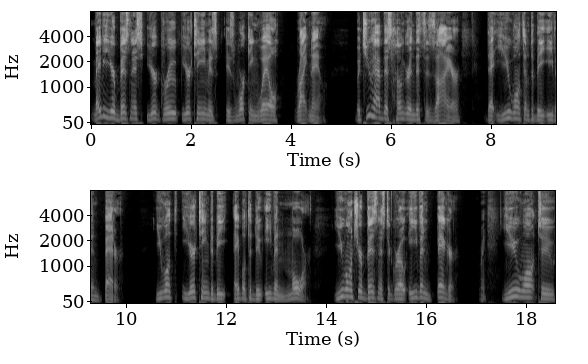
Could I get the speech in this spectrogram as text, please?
maybe your business, your group, your team is is working well right now. But you have this hunger and this desire that you want them to be even better. You want your team to be able to do even more. You want your business to grow even bigger. Right? You want to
